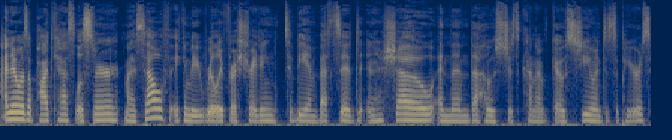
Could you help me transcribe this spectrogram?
I know as a podcast listener myself, it can be really frustrating to be invested in a show and then the host just kind of ghosts you and disappears.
